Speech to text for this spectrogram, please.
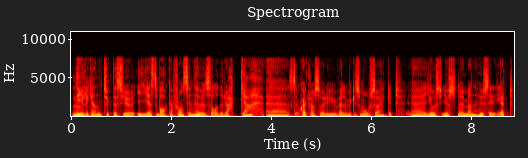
Nyligen trycktes ju IS tillbaka från sin huvudstad Raqqa. Eh, självklart så är det ju väldigt mycket som är osäkert eh, just, just nu, men hur ser ert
